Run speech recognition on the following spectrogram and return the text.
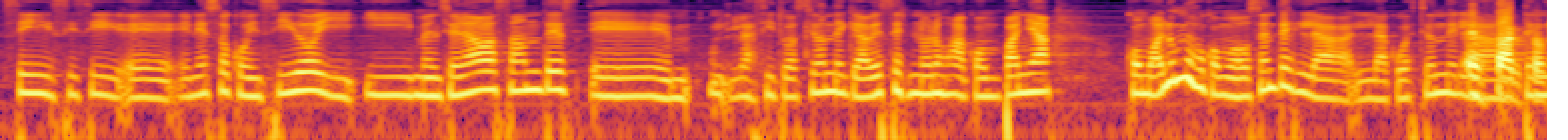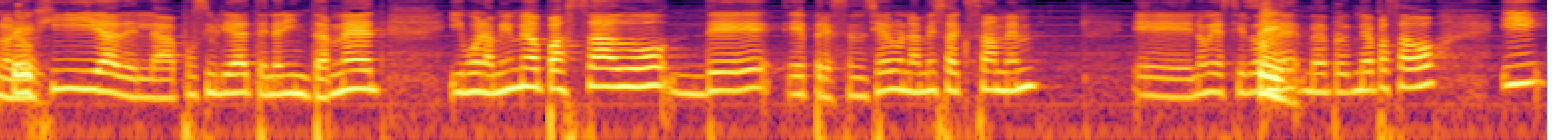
Sí, sí, sí, eh, en eso coincido y, y mencionabas antes la situación de que a veces no nos acompaña como alumnos o como docentes la, la cuestión de la tecnología, de la posibilidad de tener internet. Y bueno, a mí me ha pasado de eh, presenciar una mesa examen, eh, no voy a decir dónde, me, ha pasado, y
